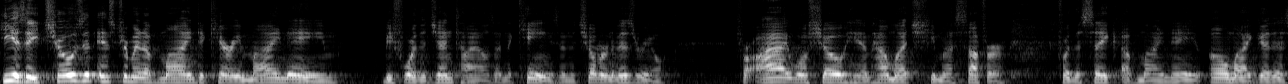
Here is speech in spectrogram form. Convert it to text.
He is a chosen instrument of mine to carry my name before the Gentiles and the kings and the children of Israel. For I will show him how much he must suffer for the sake of my name. Oh my goodness.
